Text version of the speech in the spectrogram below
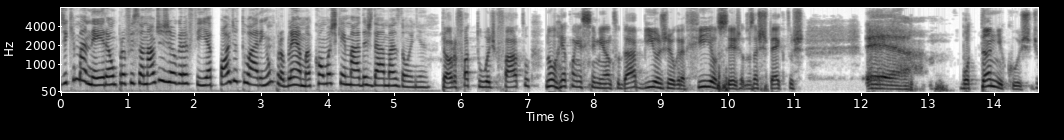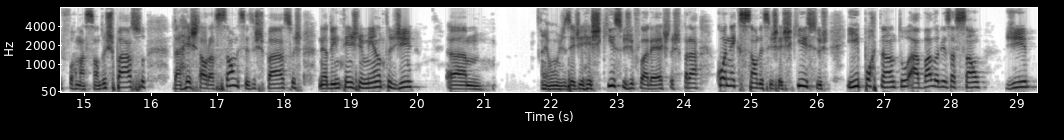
De que maneira um profissional de geografia pode atuar em um problema como as queimadas da Amazônia? O geógrafo atua, de fato, no reconhecimento da biogeografia, ou seja, dos aspectos é, botânicos de formação do espaço, da restauração desses espaços, né, do entendimento de um, é, vamos dizer, de resquícios de florestas para conexão desses resquícios e, portanto, a valorização de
